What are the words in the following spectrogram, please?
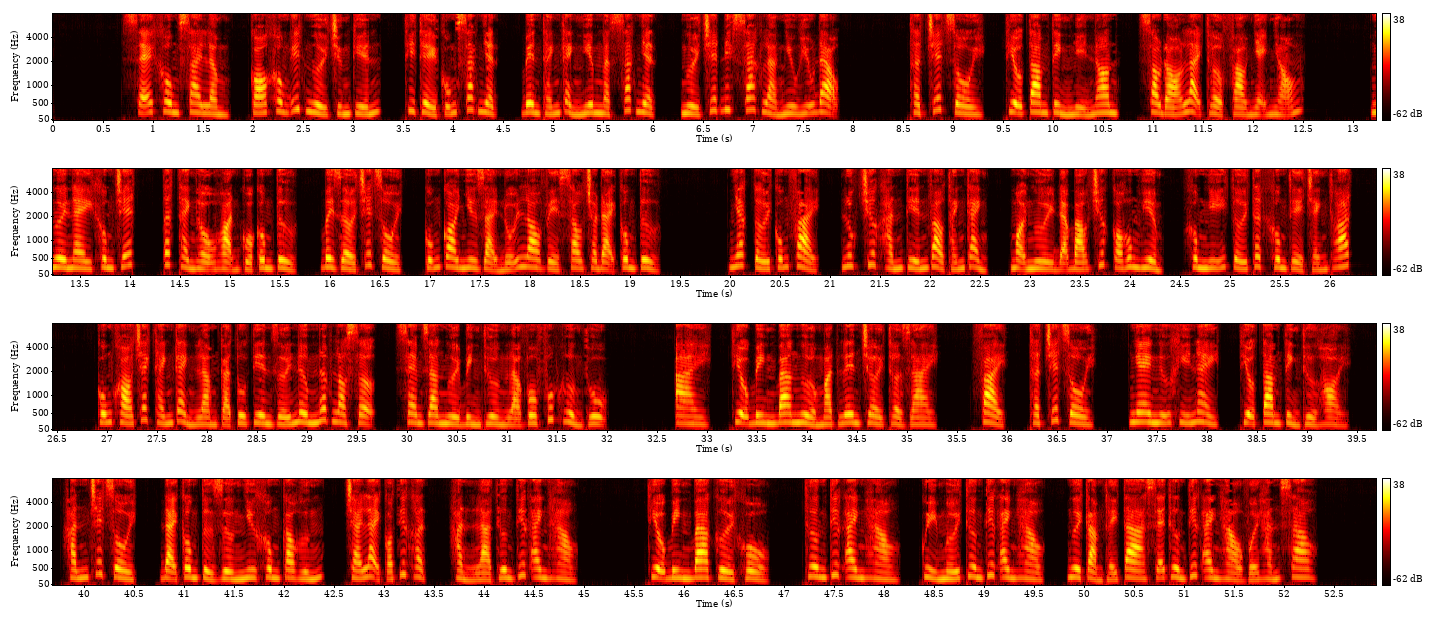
Sẽ không sai lầm, có không ít người chứng kiến, thi thể cũng xác nhận, bên thánh cảnh nghiêm ngặt xác nhận, người chết đích xác là Ngưu Hữu Đạo. Thật chết rồi, Thiệu Tam tỉnh nhỉ non, sau đó lại thở phào nhẹ nhõm. Người này không chết, tất thành hậu hoạn của công tử, bây giờ chết rồi, cũng coi như giải nỗi lo về sau cho đại công tử. Nhắc tới cũng phải, lúc trước hắn tiến vào thánh cảnh, mọi người đã báo trước có hung hiểm, không nghĩ tới thật không thể tránh thoát. Cũng khó trách thánh cảnh làm cả tu tiên giới nơm nấp lo sợ, xem ra người bình thường là vô phúc hưởng thụ. Ai, thiệu bình ba ngửa mặt lên trời thở dài. Phải, thật chết rồi. Nghe ngữ khí này, thiệu tam tỉnh thử hỏi. Hắn chết rồi, đại công tử dường như không cao hứng, trái lại có tiếc hận, hẳn là thương tiếc anh hào. Thiệu bình ba cười khổ, thương tiếc anh hào, quỷ mới thương tiếc anh hào, người cảm thấy ta sẽ thương tiếc anh hào với hắn sao?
